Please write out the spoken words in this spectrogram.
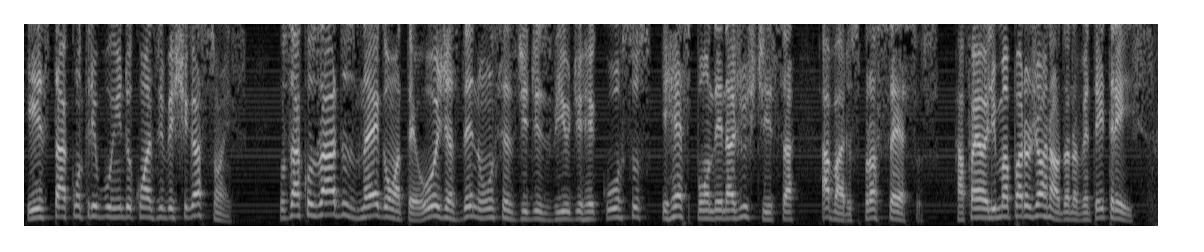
e está contribuindo com as investigações. Os acusados negam até hoje as denúncias de desvio de recursos e respondem na justiça a vários processos. Rafael Lima para o Jornal da 93.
